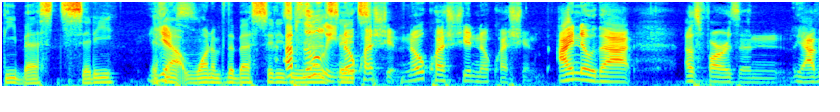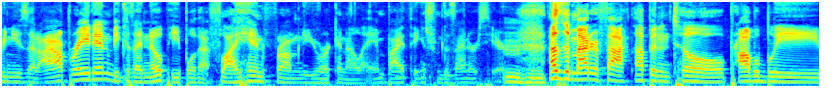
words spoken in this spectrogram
the best city, if Yes. not one of the best cities? in the Absolutely, no question, no question, no question. I know that as far as in the avenues that I operate in, because I know people that fly in from New York and LA and buy things from designers here. Mhm. As a matter of fact, up until probably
